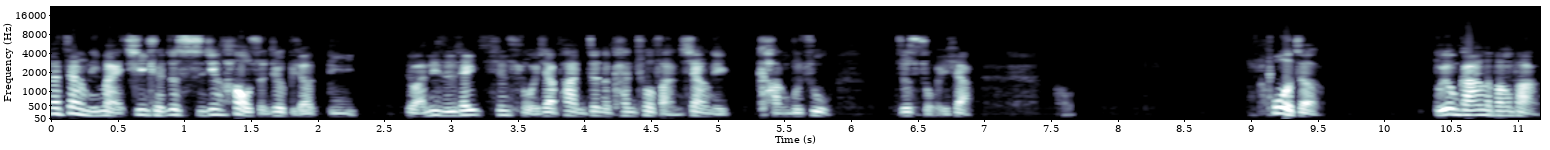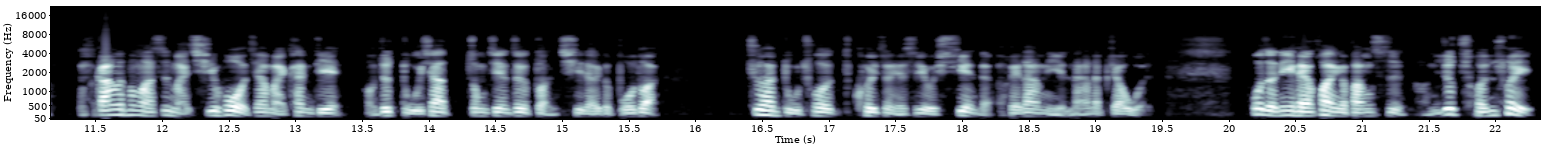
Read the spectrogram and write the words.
那这样你买期权，这时间耗损就比较低，对吧？你只是先先锁一下，怕你真的看错反向，你扛不住，就锁一下。或者不用刚刚的方法，刚刚的方法是买期货加买看跌，我就赌一下中间这个短期的一个波段，就算赌错，亏损也是有限的，可以让你拿的比较稳。或者你也可以换一个方式，你就纯粹。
